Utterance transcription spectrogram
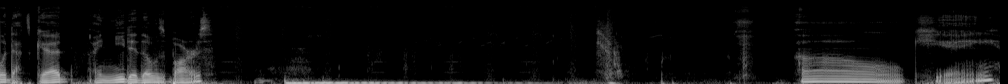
Oh, that's good. I needed those bars. Okay.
